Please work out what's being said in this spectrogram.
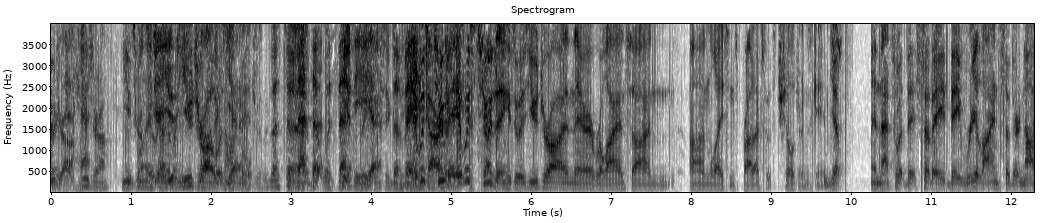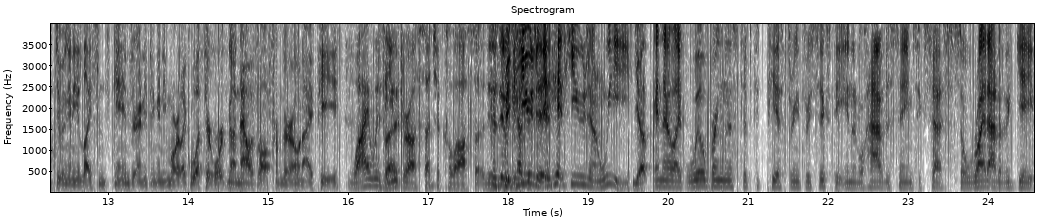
You draw. that had- U-Draw. U-Draw. Yeah, when U- they U-Draw was console. amazing. That's, Was uh, that the- was that the- PS3 the Vanguard It was two. It was two things. It was UDraw and their reliance on on licensed products with children's games. Yep. And that's what they, so they, they realigned so they're not doing any licensed games or anything anymore. Like what they're working on now is all from their own IP. Why was But- U-Draw such a colossal? Because it was Because huge. it It, hit huge on Wii. Yep. And they're like, we'll bring this to PS3 and 360, and it'll have the same success. So right out of the gate,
